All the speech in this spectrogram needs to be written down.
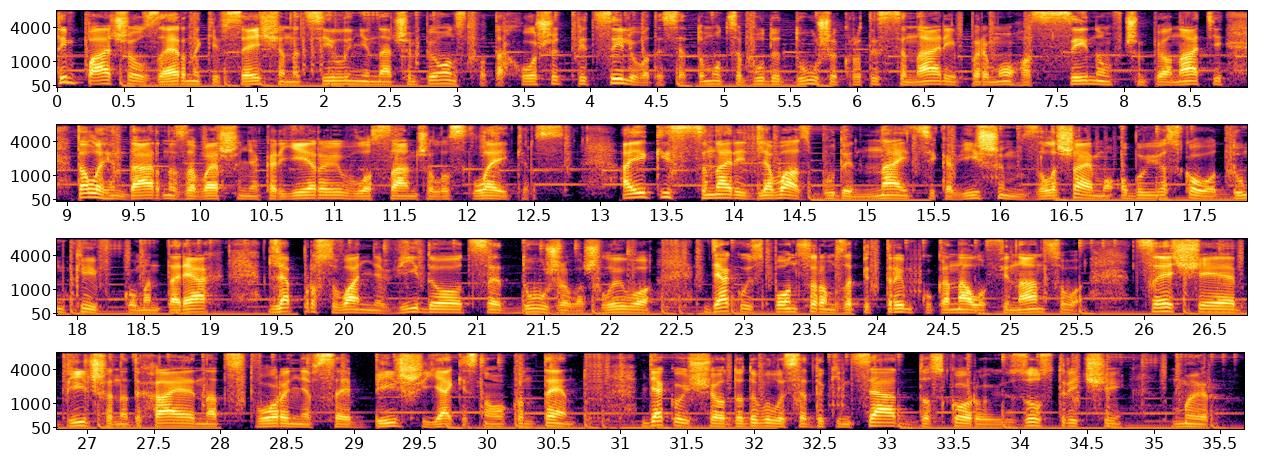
Тим паче озерники все ще націлені на чемпіонство та хочуть підсилюватися, тому це буде дуже крутий сценарій, перемога з сином в чемпіонаті та легендарне завершення кар'єри в Лос-Анджелес Лейкерс. А який сценарій для вас буде найцікавішим? Залишаємо обов'язково думки в коментарях. Для просування відео це дуже важливо. Дякую спонсорам за підтримку каналу фінансово. Це ще більше надихає над створення все більш якісного контенту. Дякую, що додивилися до кінця. До скорої зустрічі. Мир.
